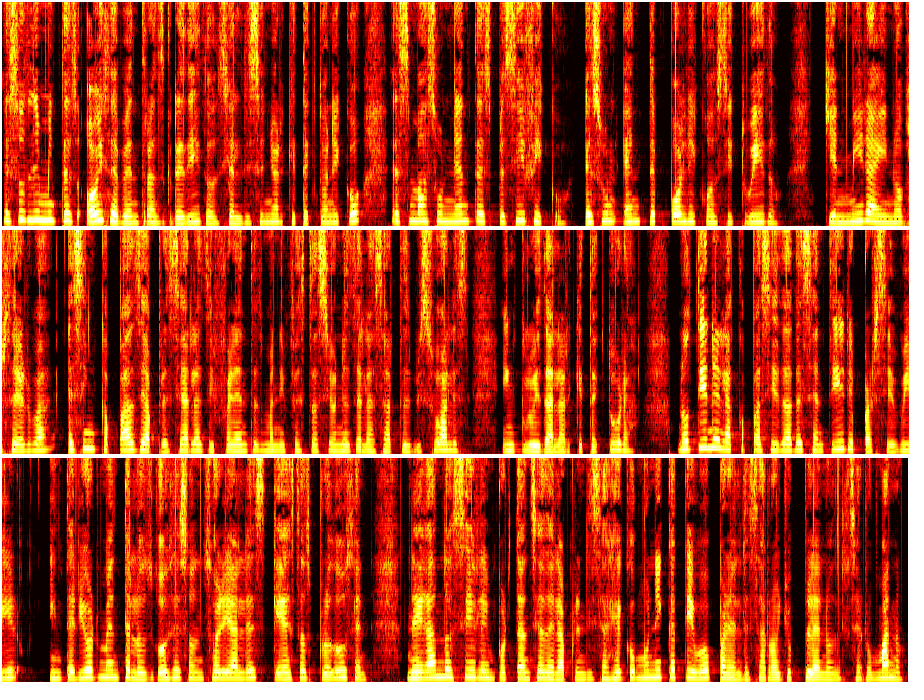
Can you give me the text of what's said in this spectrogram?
esos límites hoy se ven transgredidos y el diseño arquitectónico es más un ente específico, es un ente policonstituido. Quien mira y no observa es incapaz de apreciar las diferentes manifestaciones de las artes visuales, incluida la arquitectura. No tiene la capacidad de sentir y percibir interiormente los goces sensoriales que éstas producen, negando así la importancia del aprendizaje comunicativo para el desarrollo pleno del ser humano.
